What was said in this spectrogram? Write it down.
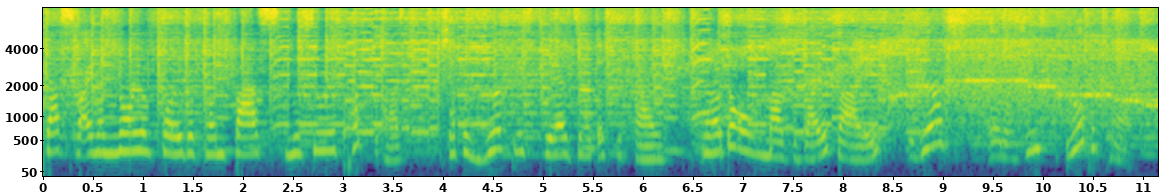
Das war eine neue Folge von Bars Mystery Podcast. Ich hoffe wirklich sehr, sie hat euch gefallen. Und hört doch auch mal vorbei bei Search Energies Podcast.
